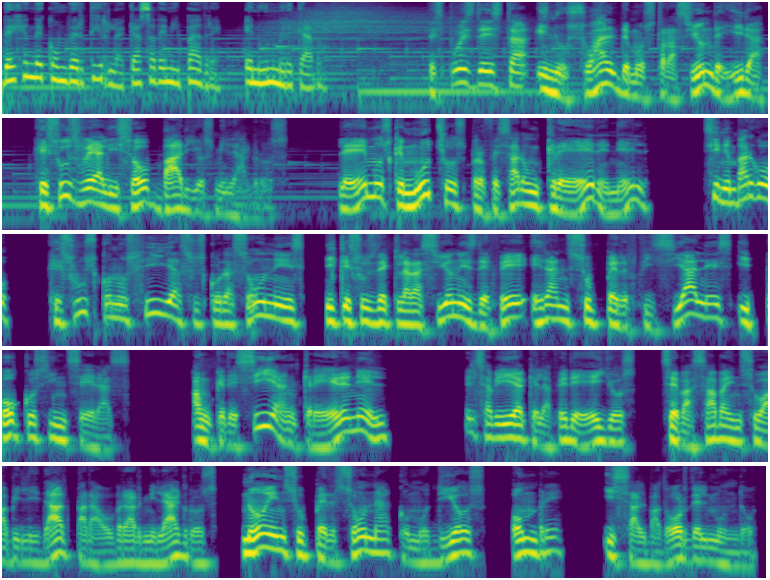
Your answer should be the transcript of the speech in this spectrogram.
Dejen de convertir la casa de mi padre en un mercado. Después de esta inusual demostración de ira, Jesús realizó varios milagros. Leemos que muchos profesaron creer en Él. Sin embargo, Jesús conocía sus corazones y que sus declaraciones de fe eran superficiales y poco sinceras. Aunque decían creer en Él, Él sabía que la fe de ellos se basaba en su habilidad para obrar milagros, no en su persona como Dios, hombre y Salvador del mundo.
